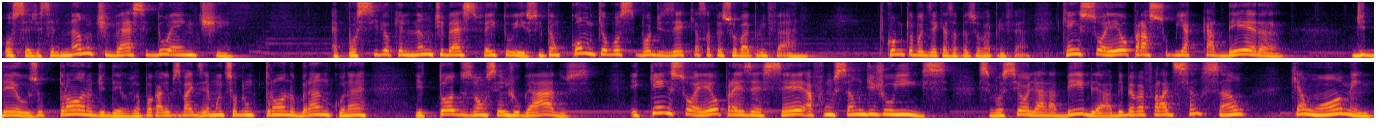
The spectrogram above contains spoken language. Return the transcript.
ou seja, se ele não tivesse doente, é possível que ele não tivesse feito isso. Então, como que eu vou, vou dizer que essa pessoa vai para o inferno? Como que eu vou dizer que essa pessoa vai para o inferno? Quem sou eu para subir a cadeira de Deus, o trono de Deus? O Apocalipse vai dizer muito sobre um trono branco, né? e todos vão ser julgados. E quem sou eu para exercer a função de juiz? Se você olhar na Bíblia, a Bíblia vai falar de Sansão, que é um homem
